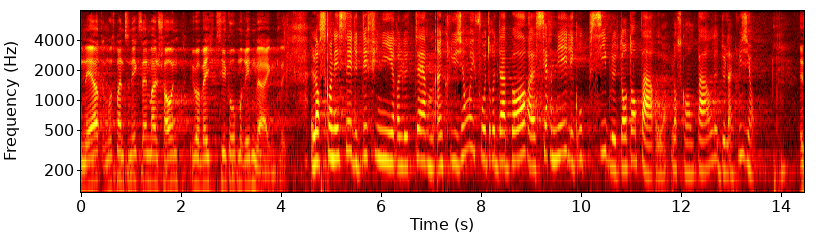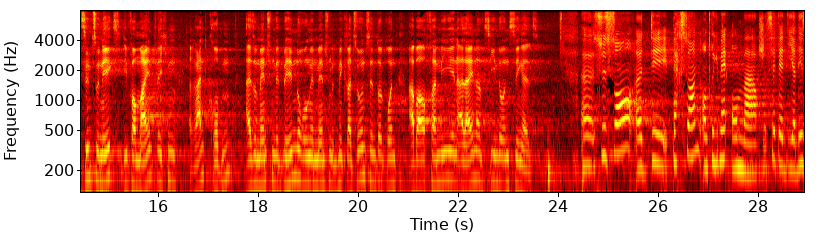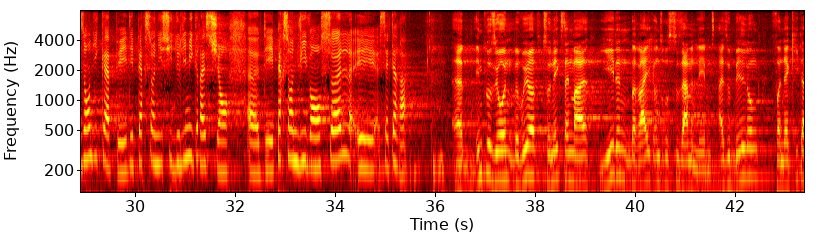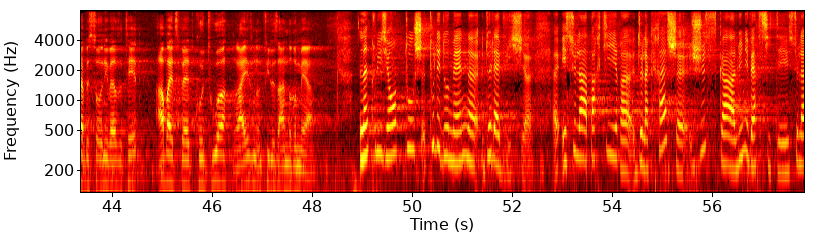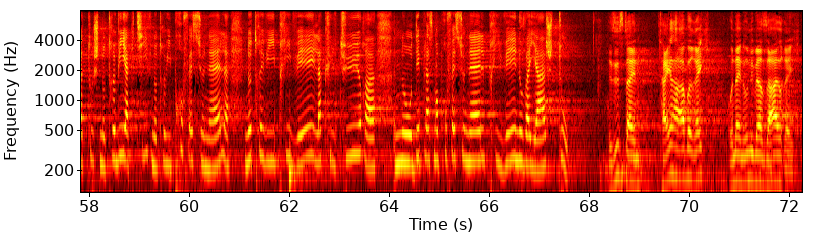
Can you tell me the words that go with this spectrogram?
Nähert, muss man zunächst einmal schauen, über welche Zielgruppen reden wir eigentlich. Lorsqu'on essaie de définir le terme inclusion, il faudrait d'abord euh, cerner les groupes cibles dont on parle lorsqu'on parle de l'inclusion. Es sind zunächst die vermeintlichen Randgruppen, also Menschen mit Behinderungen, Menschen mit Migrationshintergrund, aber auch Familien, Alleinerziehende und Singles. Euh, ce sont euh, des personnes, entre guillemets, en marge, c'est-à-dire des handicapés, des personnes issues de l'immigration, euh, des personnes vivant seules, et, etc. Äh, Inklusion berührt zunächst einmal jeden Bereich unseres Zusammenlebens, also Bildung von der Kita bis zur Universität, Arbeitswelt, Kultur, Reisen und vieles andere mehr. L'inclusion touche tous les domaines de la vie, euh, et cela à partir de la crèche jusqu'à l'université. Cela touche notre vie active, notre vie professionnelle, notre vie privée, la culture, euh, nos déplacements professionnels, privés, nos voyages, tout. Es ist ein Teilhaberecht und ein Universalrecht.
